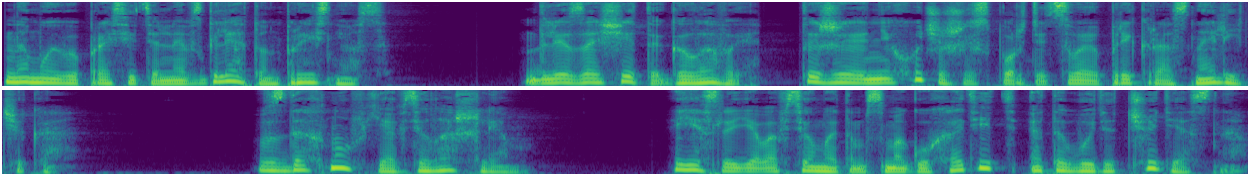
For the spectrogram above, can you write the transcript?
На мой вопросительный взгляд он произнес: «Для защиты головы. Ты же не хочешь испортить свое прекрасное личико?» Вздохнув, я взяла шлем. Если я во всем этом смогу ходить, это будет чудесно.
